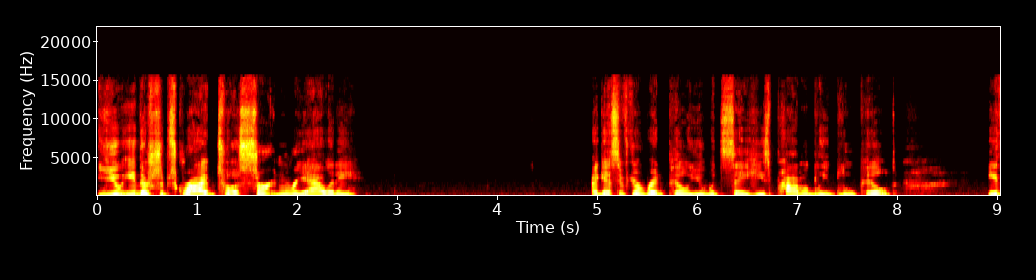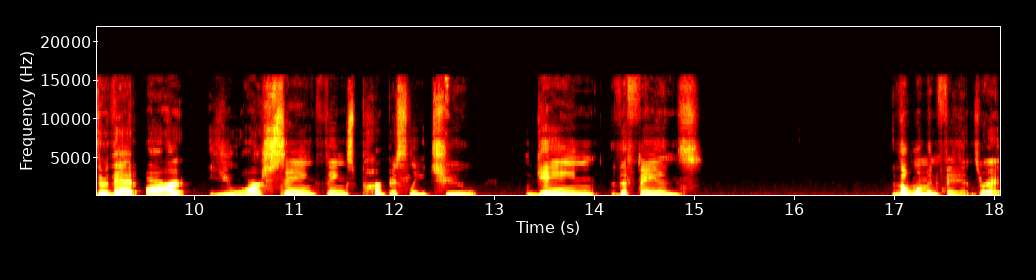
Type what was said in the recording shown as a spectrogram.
you either subscribe to a certain reality. I guess if you're red pill, you would say he's probably blue pilled. Either that or you are saying things purposely to gain the fans, the woman fans, right?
